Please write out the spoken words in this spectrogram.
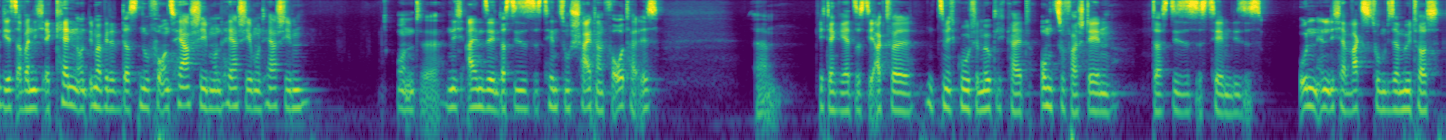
Die es aber nicht erkennen und immer wieder das nur vor uns herschieben und herschieben und herschieben und äh, nicht einsehen, dass dieses System zum Scheitern verurteilt ist. Ähm, ich denke, jetzt ist die aktuell eine ziemlich gute Möglichkeit, um zu verstehen, dass dieses System, dieses unendliche Wachstum, dieser Mythos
